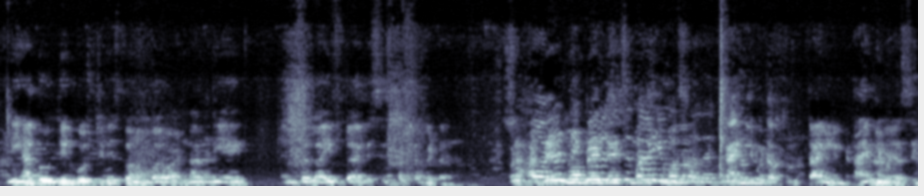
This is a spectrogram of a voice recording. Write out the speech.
आणि ह्या दोन तीन गोष्टींनीच तो नंबर वाढणार आणि हे यांचं लाईफ डायलिसिसपेक्षा बेटर आहे पण किंवा मध्ये तुम्हाला टाइम लिमिट असतो ना? टाइम लिमिट limit असते.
